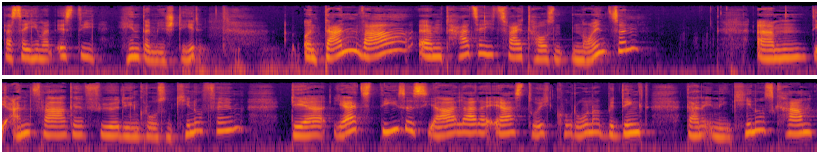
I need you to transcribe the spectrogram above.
dass da jemand ist, die hinter mir steht. Und dann war ähm, tatsächlich 2019 ähm, die Anfrage für den großen Kinofilm, der jetzt dieses Jahr leider erst durch Corona bedingt dann in den Kinos kam,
